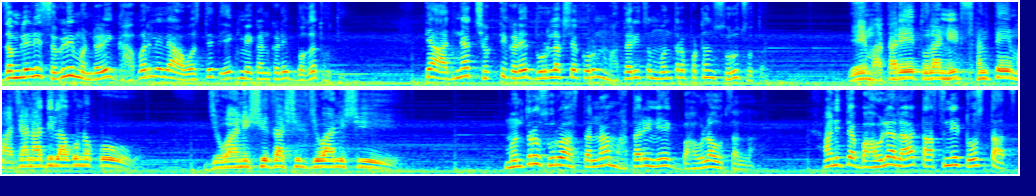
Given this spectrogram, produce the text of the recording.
जमलेली सगळी मंडळी घाबरलेल्या अवस्थेत एकमेकांकडे बघत होती. त्या अज्ञात शक्तीकडे दुर्लक्ष करून म्हातारीचं मंत्रपठण सुरूच होतं. ए म्हातारे तुला नीट सांगते माझ्या नादी लागू नको. जीवानिशी जाशील जीवानिशी. मंत्र सुरू असताना म्हातारीने एक बाहुला उचलला. आणि त्या बाहुल्याला टाचणी टोचताच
